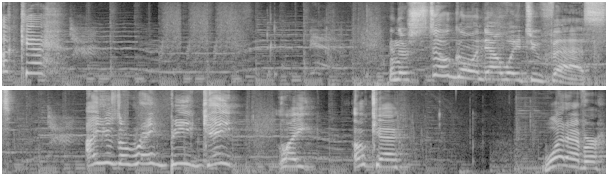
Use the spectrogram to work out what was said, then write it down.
Okay. And they're still going down way too fast. I used a rank B gate. Like, okay. Whatever.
